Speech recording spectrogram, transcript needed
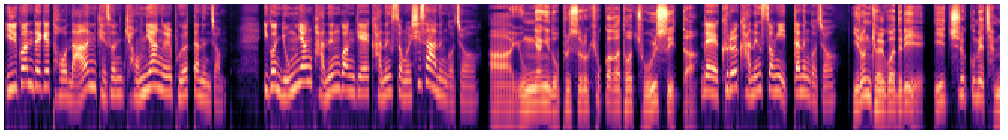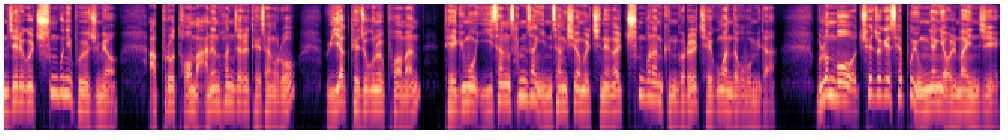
일관되게 더 나은 개선 경향을 보였다는 점. 이건 용량 반응 관계의 가능성을 시사하는 거죠. 아, 용량이 높을수록 효과가 더 좋을 수 있다. 네, 그럴 가능성이 있다는 거죠. 이런 결과들이 이 치료꿈의 잠재력을 충분히 보여주며 앞으로 더 많은 환자를 대상으로 위약 대조군을 포함한 대규모 2상, 3상 임상시험을 진행할 충분한 근거를 제공한다고 봅니다. 물론 뭐 최적의 세포 용량이 얼마인지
